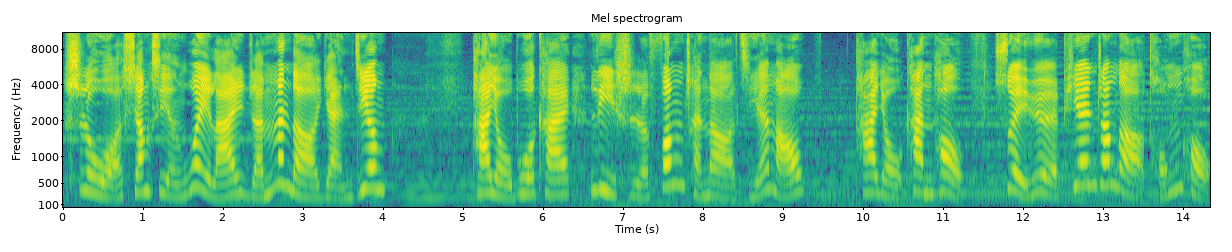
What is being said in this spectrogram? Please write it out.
是我相信未来人们的眼睛，它有拨开历史风尘的睫毛，它有看透岁月篇章的瞳孔。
